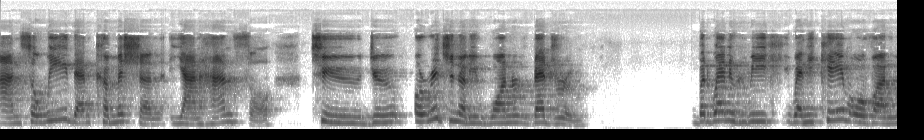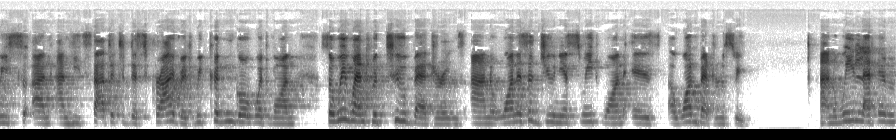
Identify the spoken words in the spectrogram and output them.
and so we then commission Jan Hendzel to do originally one bedroom. But when we when he came over and we and, and he started to describe it, we couldn't go with one. So we went with two bedrooms, and one is a junior suite, one is a one bedroom suite. and we let him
